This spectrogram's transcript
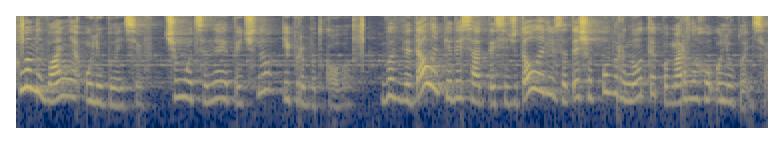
Клонування улюбленців. Чому це не етично і прибутково? Ви віддали 50 тисяч доларів за те, щоб повернути померлого улюбленця.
